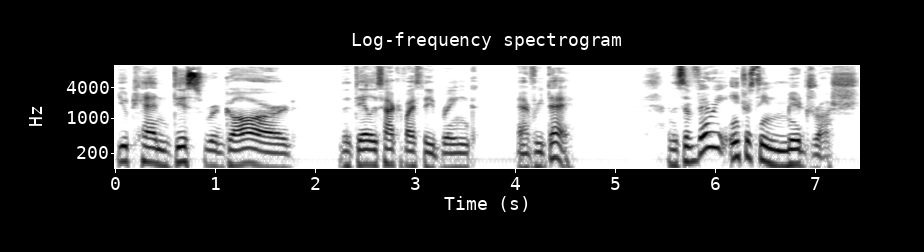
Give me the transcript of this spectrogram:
you can disregard the daily sacrifice that you bring every day. And there's a very interesting midrash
